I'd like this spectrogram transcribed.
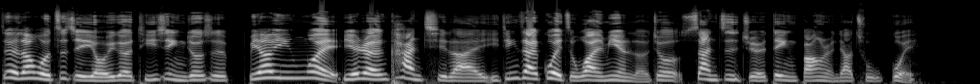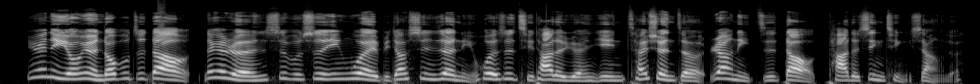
这也让我自己有一个提醒，就是不要因为别人看起来已经在柜子外面了，就擅自决定帮人家出柜，因为你永远都不知道那个人是不是因为比较信任你，或者是其他的原因，才选择让你知道他的性倾向的。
